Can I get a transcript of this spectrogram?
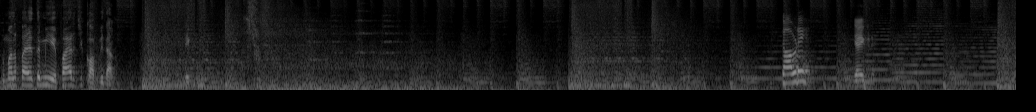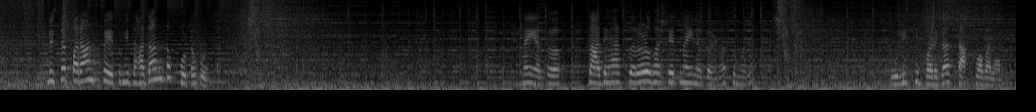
तुम्हाला पाहिजे तर मी एफ़ आय आरची कॉपी दाखव. एक मिनिट. गावडे. या इकडे. मिस्टर परांजपे तुम्ही धादांत खोटं बोलता. नाही असं साध्या सरळ भाषेत नाही ना करणं तुम्हाला? पोलिसी बडगाच दाखवावा लागेल.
